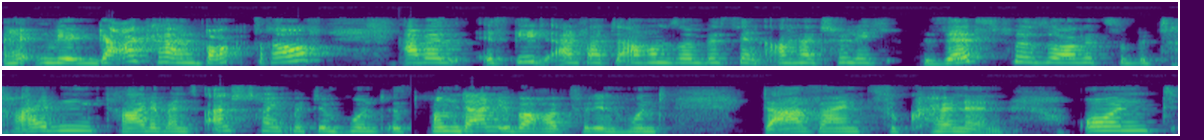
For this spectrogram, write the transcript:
hätten wir gar keinen Bock drauf. Aber es geht einfach darum, so ein bisschen auch natürlich Selbstfürsorge zu betreiben, gerade wenn es anstrengend mit dem Hund ist, um dann überhaupt für den Hund da sein zu können. Und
